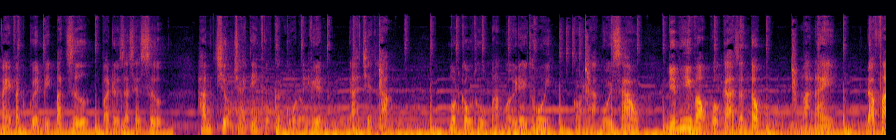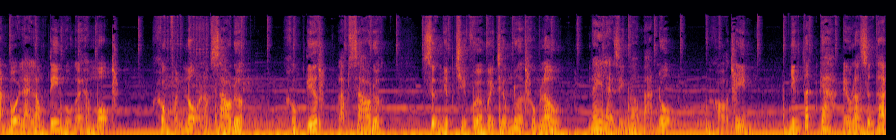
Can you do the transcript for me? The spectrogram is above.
Ngày Văn Quyến bị bắt giữ và đưa ra xét xử, hàng triệu trái tim của các cổ động viên đã chết lặng. Một cầu thủ mà mới đây thôi còn là ngôi sao, niềm hy vọng của cả dân tộc, mà nay đã phản bội lại lòng tin của người hâm mộ. Không phẫn nộ làm sao được, không tiếc làm sao được. Sự nghiệp chỉ vừa mới chớm nở không lâu, nay lại dính vào bán độ. Khó tin, nhưng tất cả đều là sự thật.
